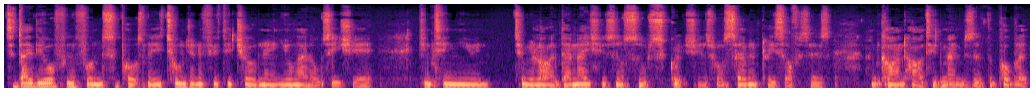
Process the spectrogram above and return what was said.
Today, the Orphan Fund supports nearly 250 children and young adults each year, continuing to rely on donations and subscriptions from serving police officers and kind hearted members of the public.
